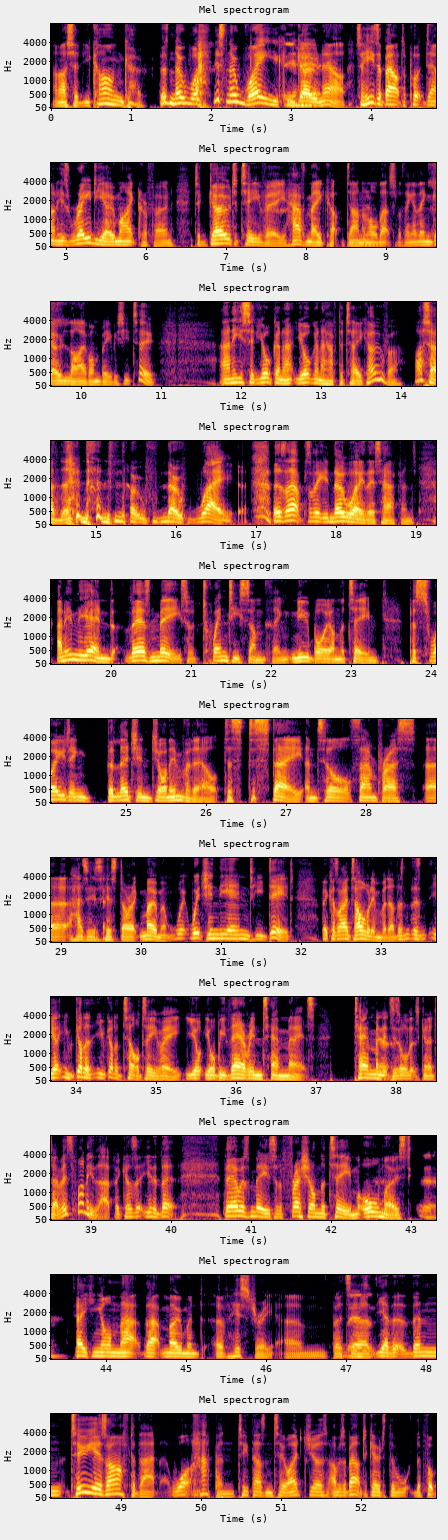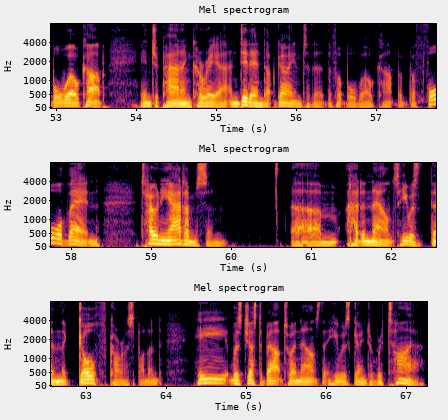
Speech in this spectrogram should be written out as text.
And I said, You can't go. There's no way. There's no way you can yeah. go now. So he's about to put down his radio microphone to go to TV, have makeup done, and all that sort of thing, and then go live on BBC Two. And he said, "You're gonna, you're gonna have to take over." I said, "No, no way. There's absolutely no way this happens." And in the end, there's me, sort of twenty something, new boy on the team, persuading the legend John Inverdale to to stay until Sampras uh, has his historic moment, which in the end he did, because I told Inverdale, there's, there's, you've got to you've got to tell TV you'll you'll be there in ten minutes. Ten minutes yeah. is all it's going to take. It's funny that because you know that there was me, sort of fresh on the team, almost yeah. taking on that that moment of history. Um, but uh, yeah, the, then two years after that, what happened? 2002. I just I was about to go to the the football World Cup in Japan and Korea, and did end up going to the the football World Cup. But before then, Tony Adamson um, had announced he was then the golf correspondent. He was just about to announce that he was going to retire.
